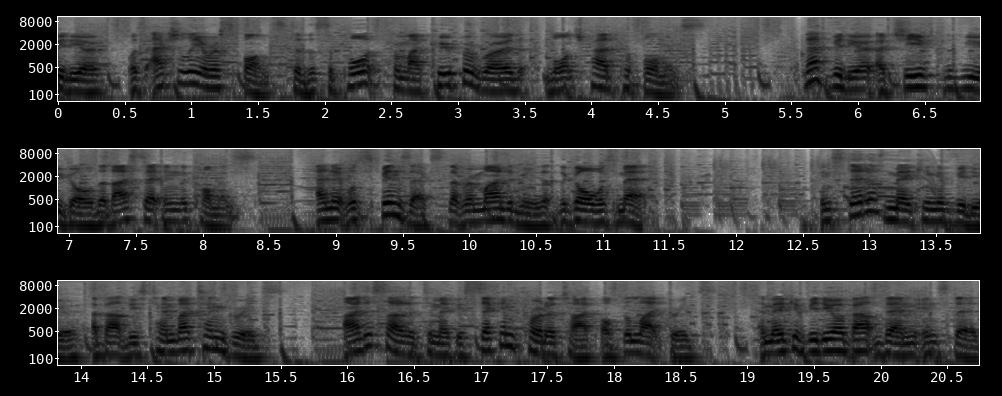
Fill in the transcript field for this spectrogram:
Video was actually a response to the support from my Cooper Road Launchpad performance. That video achieved the view goal that I set in the comments, and it was Spinzex that reminded me that the goal was met. Instead of making a video about these 10x10 grids, I decided to make a second prototype of the light grids, and make a video about them instead.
